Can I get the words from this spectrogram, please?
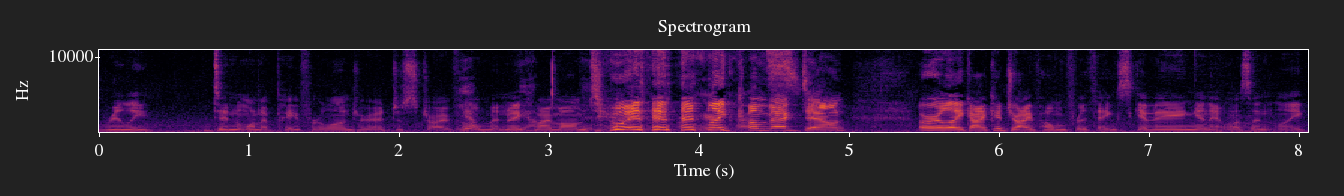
really didn't want to pay for laundry, I'd just drive Yep, home and make yep. my mom And do it, and then haircuts. like come back down, or like I could drive home for Thanksgiving, and it wasn't like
